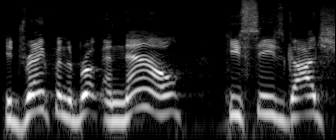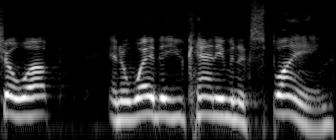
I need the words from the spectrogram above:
He drank from the brook, and now he sees God show up in a way that you can't even explain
